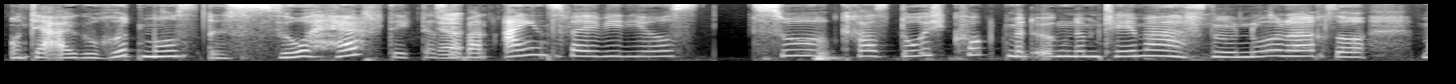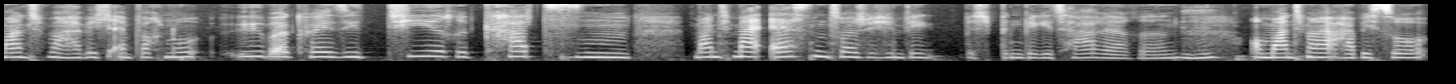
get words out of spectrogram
und der Algorithmus ist so heftig, dass Ja. wenn man ein, zwei Videos zu krass durchguckt mit irgendeinem Thema, hast du nur noch so, manchmal habe ich einfach nur über crazy Tiere, Katzen, manchmal Essen, zum Beispiel, ich bin, ich bin Vegetarierin und manchmal habe ich so,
